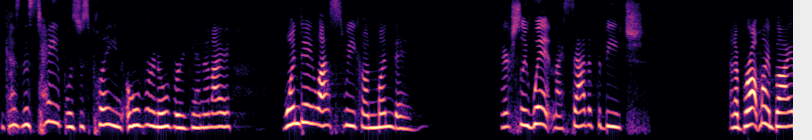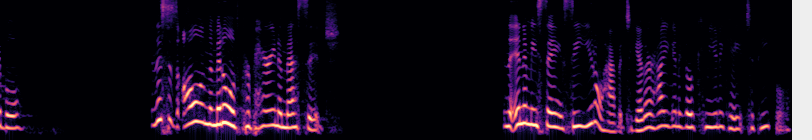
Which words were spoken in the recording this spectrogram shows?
Because this tape was just playing over and over again. And I, one day last week on Monday, I actually went and I sat at the beach and I brought my Bible and this is all in the middle of preparing a message. And the enemy's saying, See, you don't have it together. How are you going to go communicate to people?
